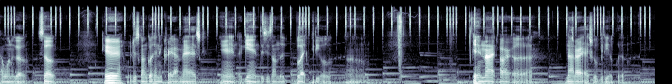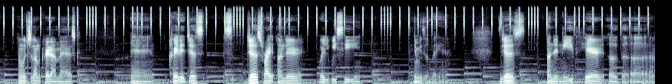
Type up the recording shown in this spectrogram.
I want to go. So here, we're just gonna go ahead and create our mask. And again, this is on the black video, um, and not our uh, not our actual video clip. And we're just gonna create our mask and create it just just right under where we see let me zoom back in just underneath here of the uh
